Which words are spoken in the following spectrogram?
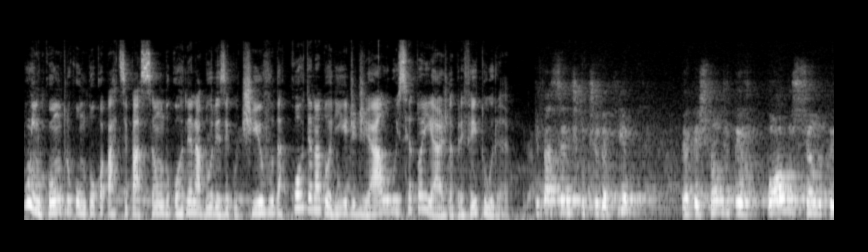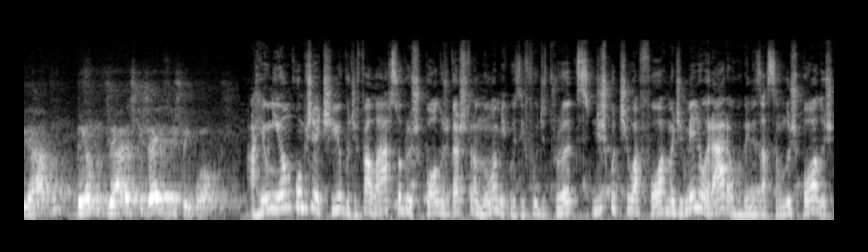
o encontro contou com a participação do coordenador executivo da Coordenadoria de Diálogos Setoriais da Prefeitura. O que está sendo discutido aqui é a questão de ter polos sendo criados dentro de áreas que já existem polos. A reunião com o objetivo de falar sobre os polos gastronômicos e food trucks discutiu a forma de melhorar a organização dos polos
